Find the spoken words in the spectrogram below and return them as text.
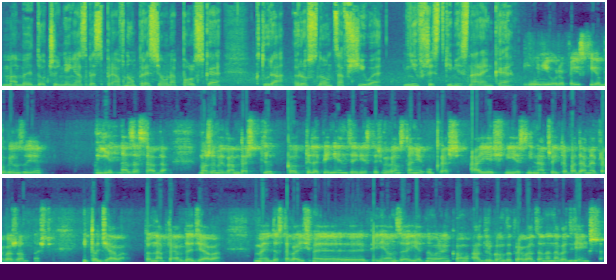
mamy do czynienia z bezprawną presją na Polskę, która rosnąca w siłę nie wszystkim jest na rękę. W Unii Europejskiej obowiązuje jedna zasada. Możemy wam dać tylko tyle pieniędzy, ile jesteśmy wam w stanie ukraść. A jeśli jest inaczej, to badamy praworządność. I to działa. To naprawdę działa. My dostawaliśmy y, pieniądze jedną ręką, a drugą wyprowadzono nawet większe.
